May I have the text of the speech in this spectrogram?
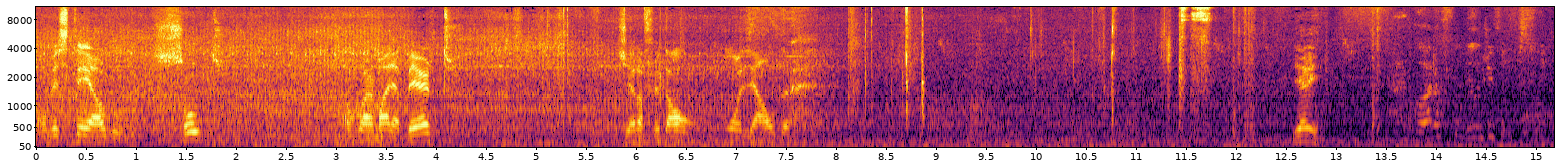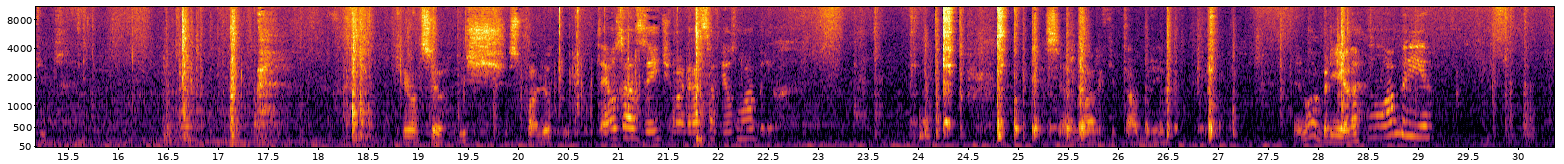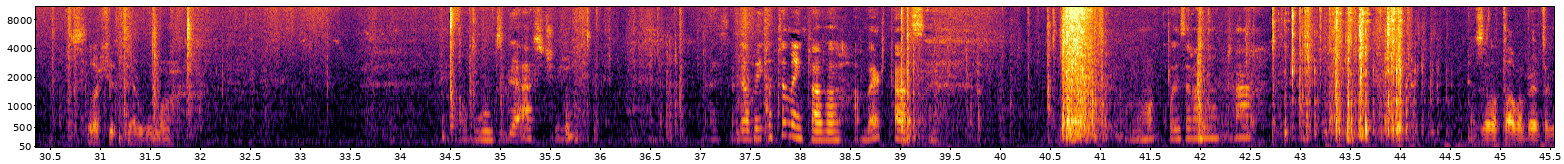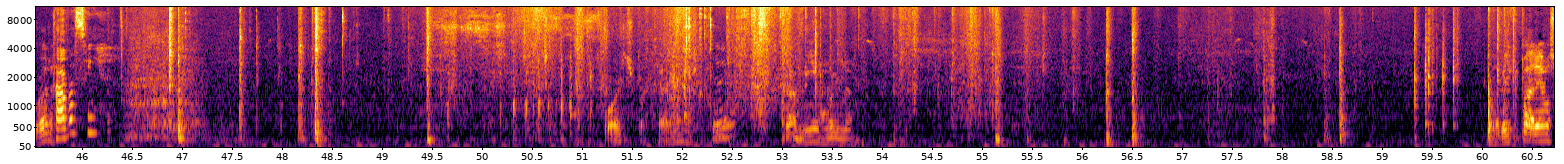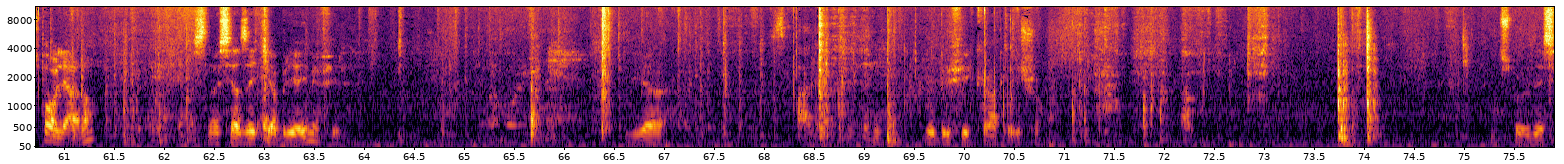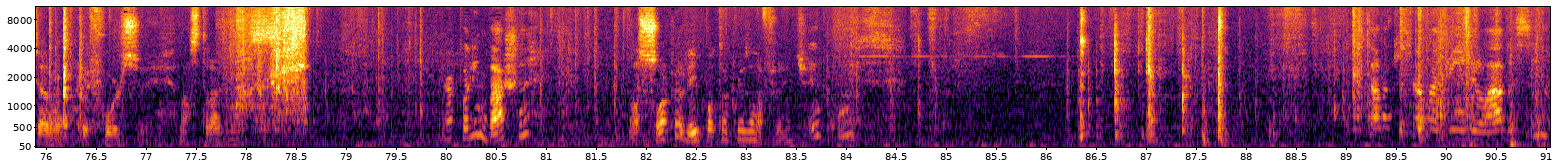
Vamos ver se tem algo solto, algum armário aberto. Gera foi dar um, uma olhada. E aí? Agora fudeu de vez. O que aconteceu? Ixi, espalhou tudo. Até os azeites, mas graças a Deus não abriu. Esse armário aqui tá abrindo. Ele não abria, né? Não abria. Será que tem alguma. Algum desgaste aí. Essa gaveta também tava abertaça. Alguma coisa ela não tá. Mas ela tava aberta agora? Tava assim. Forte pra caramba. Que um caminho ruim mesmo. Bem que paremos pra olhar, não? Senão esse azeite ia abrir aí, minha filha. Ia Espalha tudo aí. lubrificar todo o chão. Vamos providenciar um reforço aí nas travinhas. Melhor pôr embaixo, né? Uma soca ali, bota outra coisa na frente. Eu pus. Aqui travadinho de lado assim.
